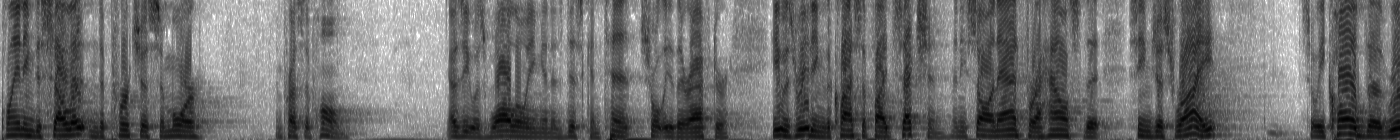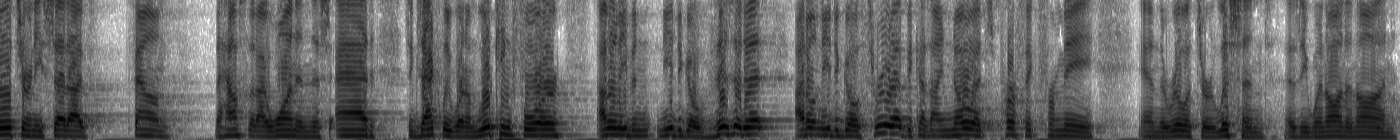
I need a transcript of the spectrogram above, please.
planning to sell it and to purchase a more impressive home. As he was wallowing in his discontent shortly thereafter, he was reading the classified section and he saw an ad for a house that seemed just right. So he called the realtor and he said, I've found the house that I want in this ad. It's exactly what I'm looking for. I don't even need to go visit it. I don't need to go through it because I know it's perfect for me. And the realtor listened as he went on and on.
